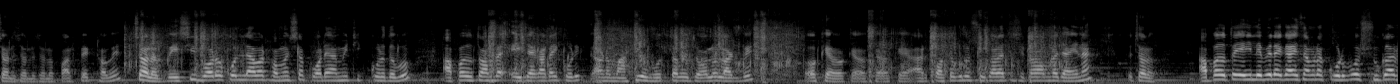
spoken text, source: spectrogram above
চলো চলো চলো পারফেক্ট হবে। চলো, বেশি বড় করলে আবার সমস্যা পরে আমি ঠিক করে দেবো। আপাতত আমরা এই জায়গাটাই করি, কারণ মাটিও ভরতে হবে, জলও লাগবে। ওকে ওকে ওকে ওকে। আর কতগুলো সুগার আছে সেটাও আমরা জানি না। তো চলো আপাতত এই লেভেলে গাইস আমরা করব সুগার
